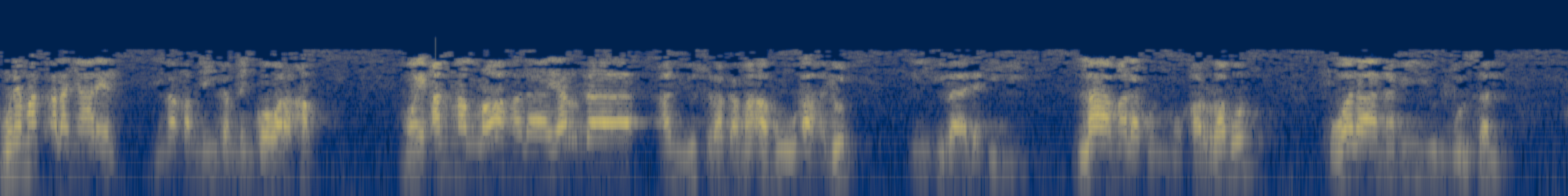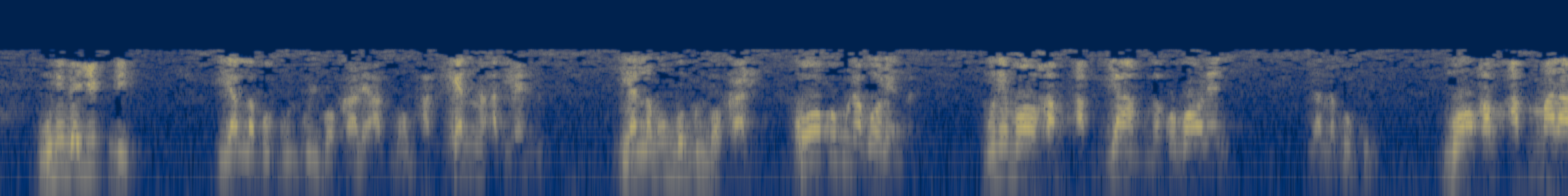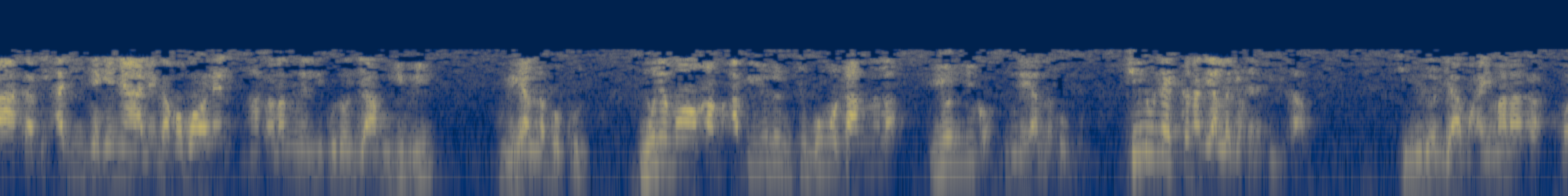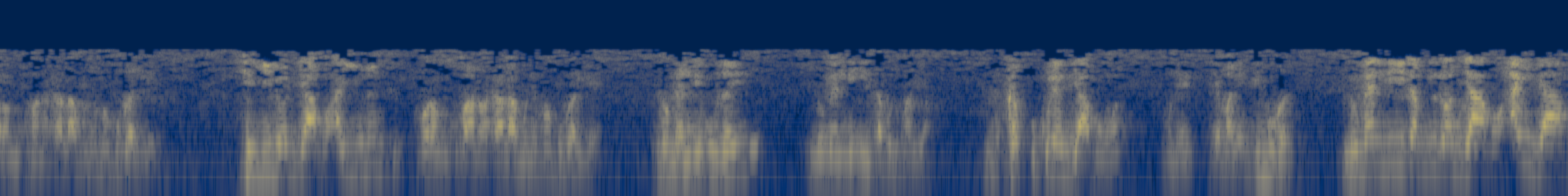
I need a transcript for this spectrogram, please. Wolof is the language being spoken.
mu ne masala ñaareel yi nga xam ni itam dañ koo war a xam mooy anna allaha la yarda an yusraka ma'ahu ahlun fi ibadatihi la malakun muqarrabun wala nabiyun mursal mu ne nga yëg ni yàlla bëggul kuy bokkaale ak moom ak kenn ak lenn yàlla moom bëggul bokkaale koo ko mun a booleel mu ne moo xam ab jaam nga ko booleel yàlla bokkul moo xam ab malaaka bi aji jege ñaale nga ko booleel masalan mel ni ku doon jaamu jibril mu ne yàlla bokkul mu ne moo xam ab yonent bu mu tànn la yónni ko mu ne yàlla bokkul ci lu nekk nag yàlla joxe na ci misaal ci ñu doon jaamu ay malaaka borom bi subhanahu wa taala mu ne ma mbugal leen ci ñi doon jaamu ay yonent borom bi subhanahu wa taala mu ne ma mbugal leen lu mel ni Uzayr lu mel ni isa bun mariam mu ne képp ku leen jaamu woon mu ne dama leen di mbugal lu mel ni itam ñu doon jaamu ay jaam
